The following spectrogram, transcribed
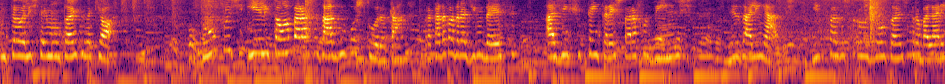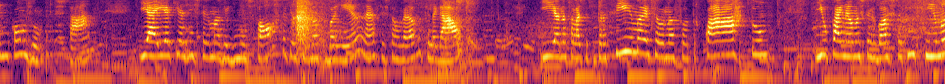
Então, eles têm montantes aqui, ó, duplos e eles são aparafusados em costura, tá? Pra cada quadradinho desse, a gente tem três parafusinhos desalinhados. Isso faz os, os montantes trabalharem em conjuntos, tá? E aí aqui a gente tem uma veguinha de porta, que é o nosso banheiro, né? Vocês estão vendo, que legal. E a nossa laje tá aqui pra cima, esse é o nosso outro quarto. E o painel Masterbox tá aqui em cima.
